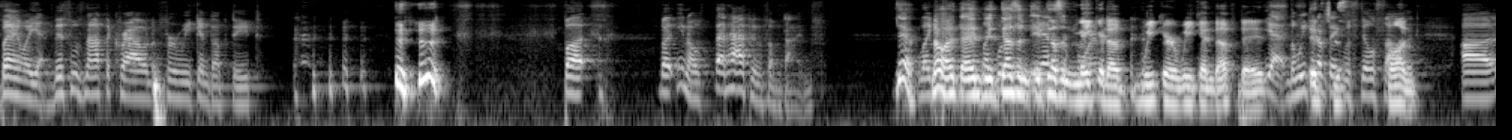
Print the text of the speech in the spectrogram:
but anyway, yeah, this was not the crowd for Weekend Update. But, but you know that happens sometimes. yeah. Like- no, it, like it doesn't. It doesn't make it a weaker weekend update. Yeah, the Weekend It's Update was still fun. Uh,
